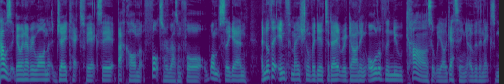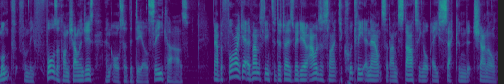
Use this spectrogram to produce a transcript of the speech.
How's it going everyone? JakeXVX here, back on Forza Horizon 4 once again. Another informational video today regarding all of the new cars that we are getting over the next month from the Forzathon challenges and also the DLC cars. Now before I get advanced into today's video, I would just like to quickly announce that I'm starting up a second channel.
